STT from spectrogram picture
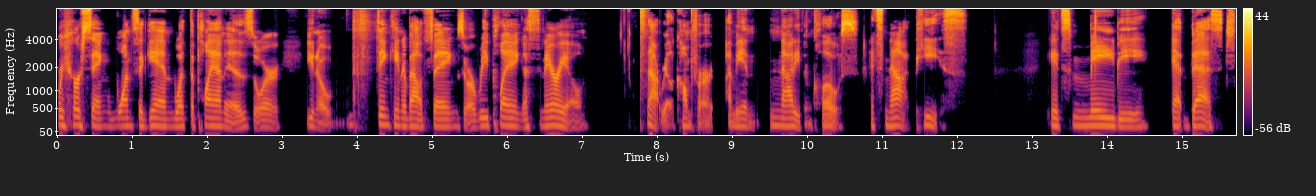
rehearsing once again what the plan is or, you know, thinking about things or replaying a scenario. It's not real comfort. I mean, not even close. It's not peace. It's maybe at best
